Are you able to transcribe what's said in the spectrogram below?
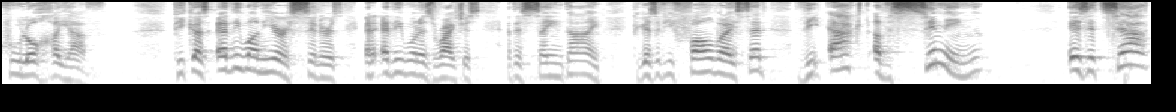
kulo chayav. Because everyone here is sinners and everyone is righteous at the same time. Because if you follow what I said, the act of sinning is itself,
